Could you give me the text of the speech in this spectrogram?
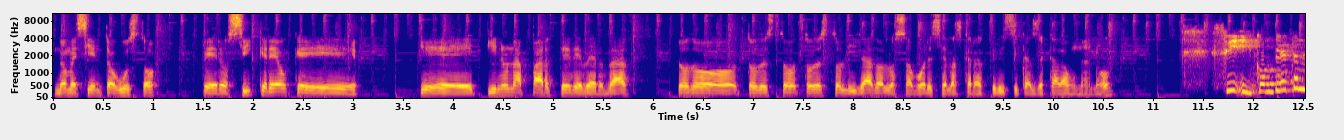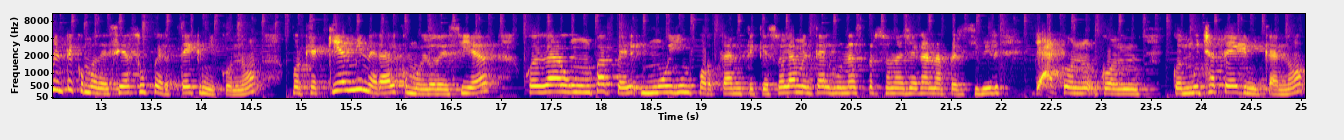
no me siento a gusto. Pero sí creo que, que tiene una parte de verdad todo, todo, esto, todo esto ligado a los sabores y a las características de cada una, ¿no? Sí, y completamente, como decía, súper técnico, ¿no? Porque aquí el mineral, como lo decías, juega un papel muy importante que solamente algunas personas llegan a percibir ya con, con, mucha técnica, ¿no?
